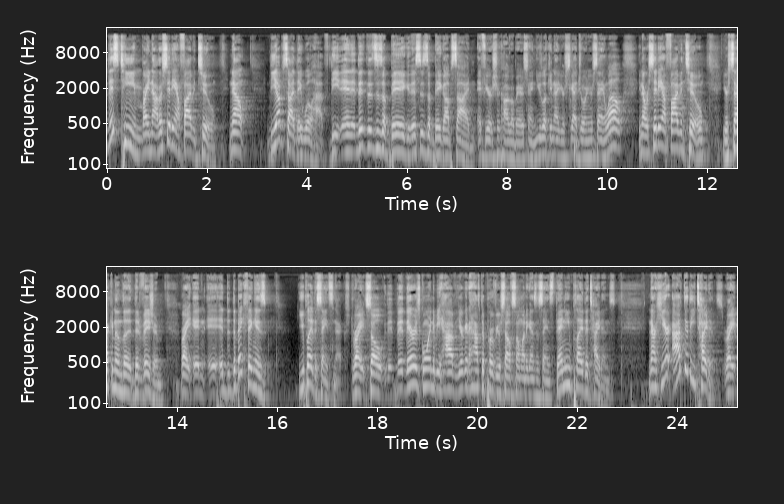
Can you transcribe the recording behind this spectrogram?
this team right now, they're sitting at five and two. Now, the upside they will have. The this is a big this is a big upside if you're a Chicago Bears fan. You looking at your schedule and you're saying, well, you know, we're sitting at five and two. You're second in the, the division, right? And it, the big thing is you play the Saints next, right? So th- th- there is going to be have you're going to have to prove yourself somewhat against the Saints. Then you play the Titans. Now here after the Titans, right?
